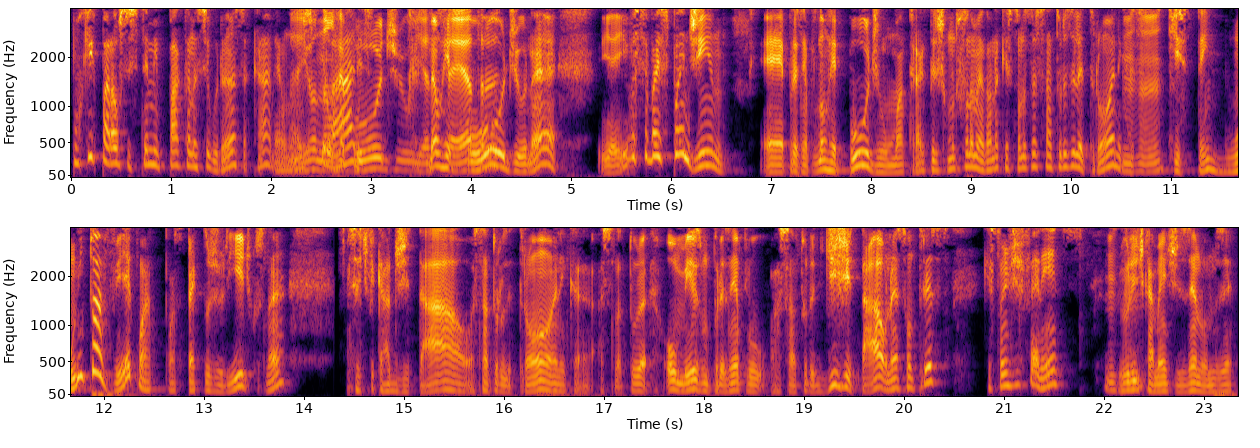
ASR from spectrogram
Por que parar o sistema impacta na segurança? Cara, é um dos pilares. Não repúdio e Não etc. repúdio, né? E aí você vai expandindo. É, por exemplo, não repúdio, uma característica muito fundamental na questão das assinaturas eletrônicas, uhum. que tem muito a ver com, a, com aspectos jurídicos, né? Certificado digital, assinatura eletrônica, assinatura, ou mesmo, por exemplo, assinatura digital, né? São três questões diferentes, uhum. juridicamente dizendo, vamos dizer.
